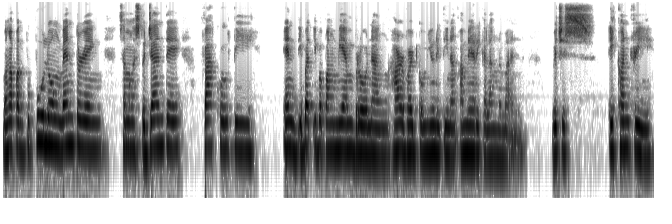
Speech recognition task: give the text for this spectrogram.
mga pagpupulong, mentoring sa mga estudyante, faculty, and iba't iba pang miyembro ng Harvard community ng Amerika lang naman, which is a country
